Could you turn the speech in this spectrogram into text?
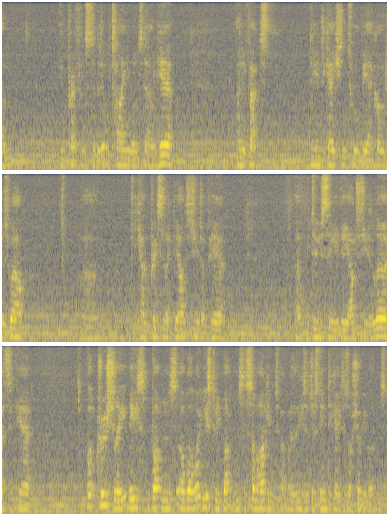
um, in preference to the little tiny ones down here. And in fact the indications will be echoed as well. Um, you can pre-select the altitude up here. And we do see the altitude alert here. But crucially these buttons are well what used to be buttons there's some argument about whether these are just indicators or should be buttons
